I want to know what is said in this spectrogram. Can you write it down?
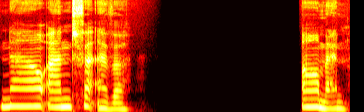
now and for ever. Amen.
